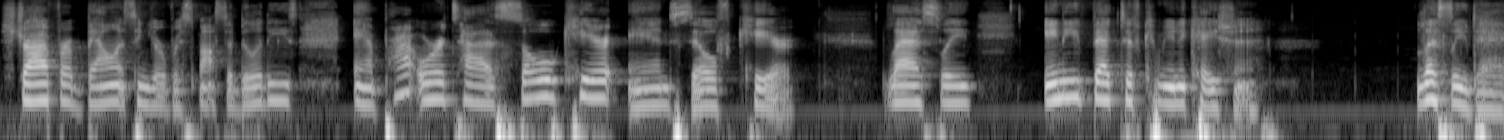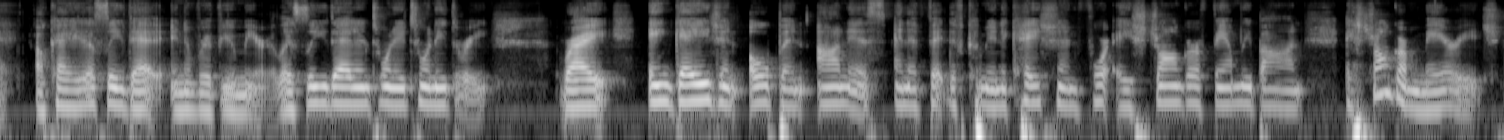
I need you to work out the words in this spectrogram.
Strive for balancing your responsibilities and prioritize soul care and self care. Lastly, ineffective communication. Let's leave that, okay? Let's leave that in the review mirror. Let's leave that in 2023, right? Engage in open, honest, and effective communication for a stronger family bond, a stronger marriage.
